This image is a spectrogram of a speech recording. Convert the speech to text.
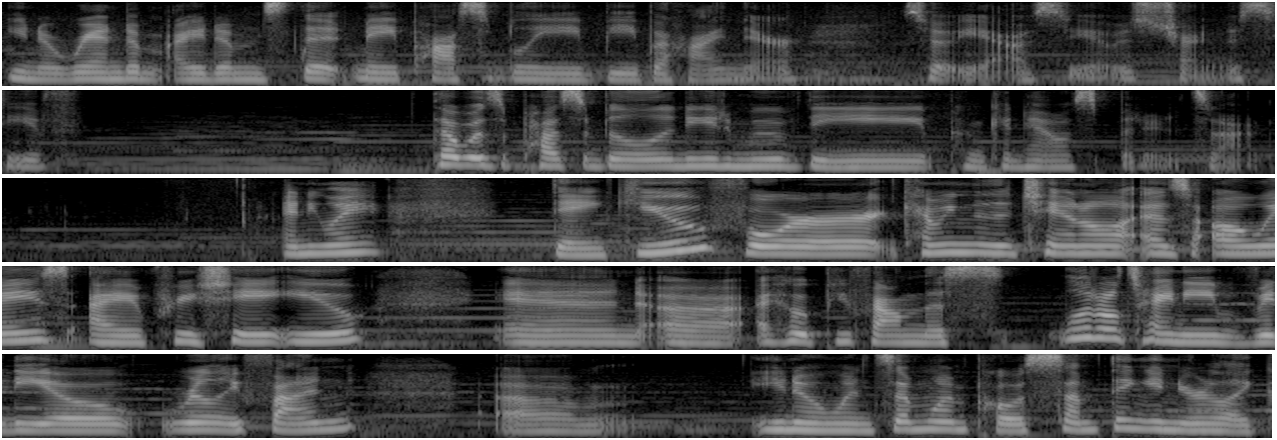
you know, random items that may possibly be behind there. So yeah, see, I was trying to see if that was a possibility to move the pumpkin house, but it's not. Anyway, thank you for coming to the channel as always. I appreciate you. And uh, I hope you found this little tiny video really fun. Um, you know, when someone posts something and you're like,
